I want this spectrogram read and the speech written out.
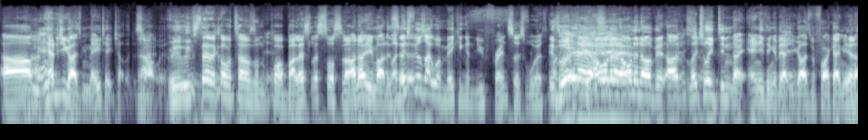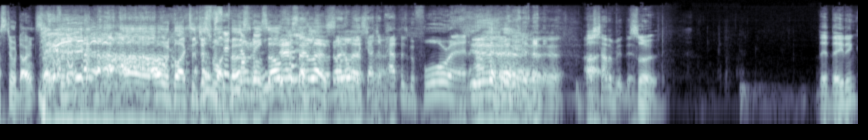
Um, how did you guys meet each other to start Alright. with? We, we've said it a couple of times on the Yeah. pod, but let's let's source it up. I know you might have But said this it. feels like we're making a new friend, so it's worth. It's running. worth Yeah, it. I want to. I want to know a bit. I For literally didn't know anything about you guys before I came here, and I still don't. So for me, I, I would like to just for my Said personal nothing. self. Yeah, say no, less. no, say no, less. the catch up happens before and Yeah, after. yeah, yeah, yeah. I'll chat a bit then. So they're dating.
